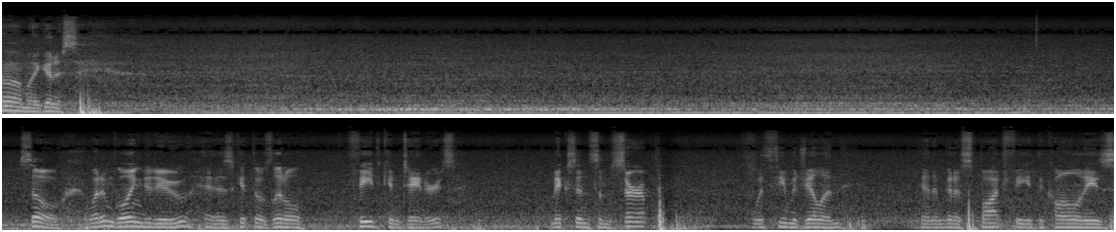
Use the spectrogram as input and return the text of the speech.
Oh my goodness. So what I'm going to do is get those little feed containers, mix in some syrup with fumagillin, and I'm going to spot feed the colonies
